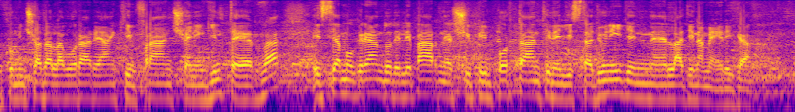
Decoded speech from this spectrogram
cominciato a lavorare anche in Francia e in Inghilterra e stiamo creando delle partnership importanti negli Stati Uniti e in Latin America.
